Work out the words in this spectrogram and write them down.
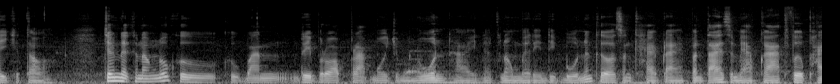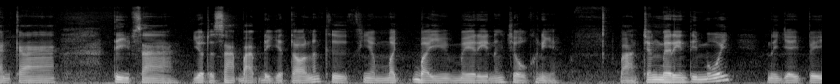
digital អញ្ចឹងនៅក្នុងនោះគឺគឺបានរៀបរាប់ប្រាប់មួយចំនួនហើយនៅក្នុងមេរៀនទី4ហ្នឹងក៏សង្ខេបដែរប៉ុន្តែសម្រាប់ការធ្វើផែនការទីផ្សារយុទ្ធសាស្ត្របែប digital ហ្នឹងគឺខ្ញុំមិន3មេរៀនហ្នឹងចូលគ្នា បាទអញ្ចឹងមេរៀនទី1និយាយពី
